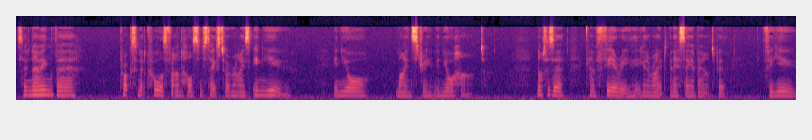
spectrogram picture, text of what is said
So knowing the proximate cause for unwholesome states to arise in you, in your mind stream, in your heart, not as a kind of theory that you're going to write an essay about, but for you,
